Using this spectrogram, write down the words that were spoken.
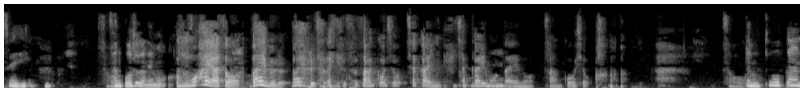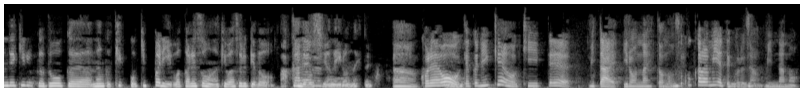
ぜひそう参考書だね、ももはやそう、バイブル、バイブルじゃないけど、参考書、社会に、社会問題への参考書。そう。でも共感できるかどうか、なんか結構きっぱり分かれそうな気はするけど、分読んでほしいよね、いろんな人に。うん、これうん。を逆に意見を聞いてみたい、いろんな人の、うん。そこから見えてくるじゃん、みんなの、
